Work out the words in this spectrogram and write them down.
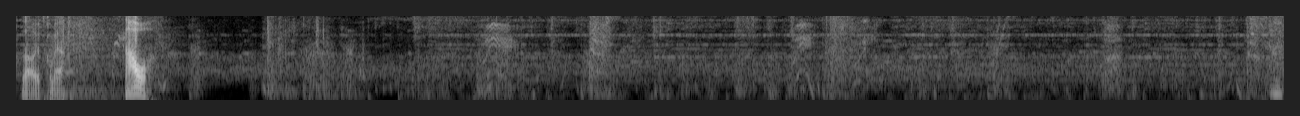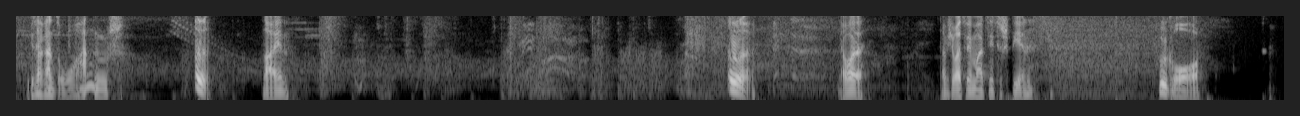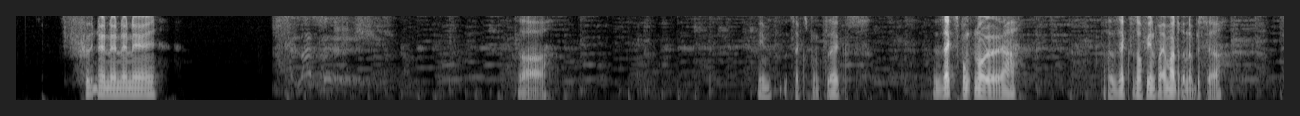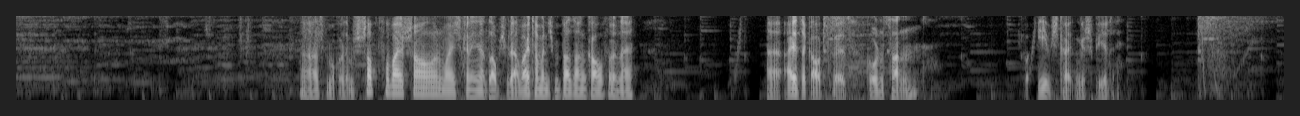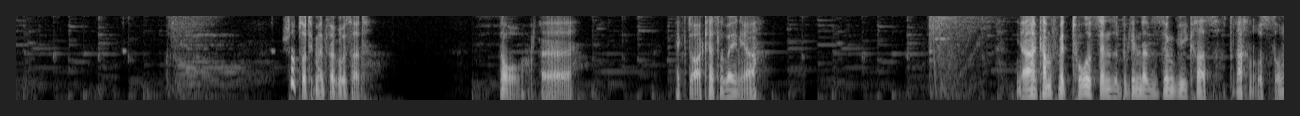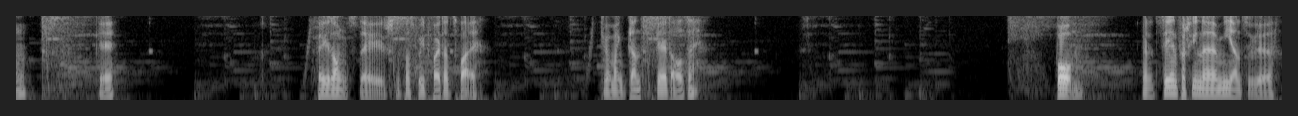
So, jetzt komm her. Au. Ist ja ganz orange. Äh. Nein. Äh. Jawohl. Da ich weiß, wer mal als nächstes spielen. Fulgro. Ne, ne, ne, ne. So. 6.6 6.0 ja 6 ist auf jeden fall immer drin bisher ja, lass mal kurz im shop vorbeischauen weil ich kann ihn ja glaube ich wieder weiter wenn ich ein paar sachen kaufe ne? äh, isaac outfit golden sun vor ewigkeiten gespielt ey. shop sortiment vergrößert oh äh Hector Castlevania. Ja, Kampf mit Toast, denn sie beginnen, das ist irgendwie krass. Drachenrüstung. Okay. Fei Long Stage, Super Street Fighter 2. Ich mir mein ganzes Geld aus. Ey. Boom. hatte zehn verschiedene Mi-Anzüge.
